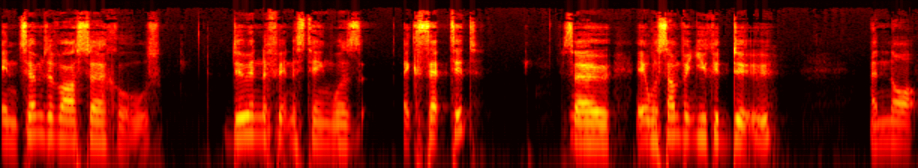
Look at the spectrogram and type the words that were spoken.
in terms of our circles, doing the fitness thing was accepted. So mm-hmm. it was something you could do and not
